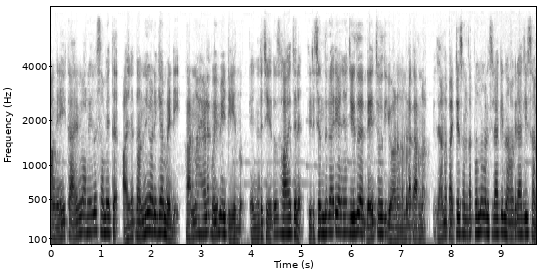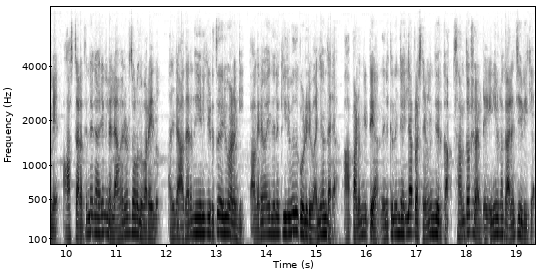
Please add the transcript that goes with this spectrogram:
അങ്ങനെ ഈ കാര്യങ്ങൾ അറിയുന്ന സമയത്ത് അതിനെ നന്ദി കാണിക്കാൻ വേണ്ടി കർണ അയാളെ പോയി മീറ്റ് ചെയ്യുന്നു. എന്നിട്ട് ചെയ്ത സഹായത്തിന്? തിരിച്ചെന്ത് കാര്യമാണ് ഞാൻ ചെയ്തു എന്ന് ചോദിക്കുവാണ് നമ്മുടെ കർണ. ഇതാണ് പറ്റിയ സന്ദർഭം എന്ന് മനസ്സിലാക്കി നാഗരാജ് ഈ സമയം ആ സ്ഥലത്തിന്റെ കാര്യങ്ങളെല്ലാം അവനോട് തുറന്നു പറയുന്നു. അതിന്റെ ആധാരം നീ എനിക്ക് എടുത്തു തരുവാണെങ്കിൽ പകരമായി നിനക്ക് ഇരുപത് കോടി രൂപ ഞാൻ തരാം. ആ പണം കിട്ടിയാൽ നിനക്ക് നിന്റെ എല്ലാ പ്രശ്നങ്ങളും തീർക്കാം. സന്തോഷമായിട്ട് ഇനിയുള്ള കാലം ജീവിക്കാം.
